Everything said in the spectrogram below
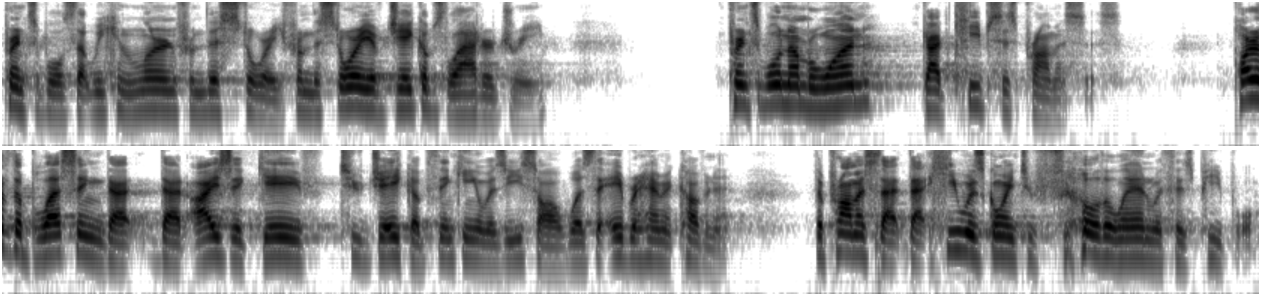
principles that we can learn from this story, from the story of Jacob's ladder dream. Principle number one God keeps his promises. Part of the blessing that, that Isaac gave to Jacob, thinking it was Esau, was the Abrahamic covenant, the promise that, that he was going to fill the land with his people.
